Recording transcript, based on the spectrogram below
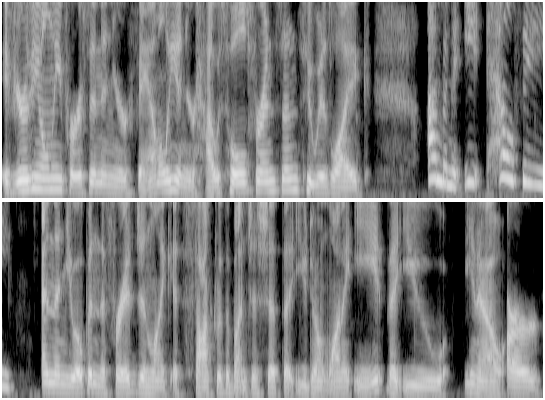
if you're the only person in your family in your household for instance who is like i'm going to eat healthy and then you open the fridge and like it's stocked with a bunch of shit that you don't want to eat that you you know are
